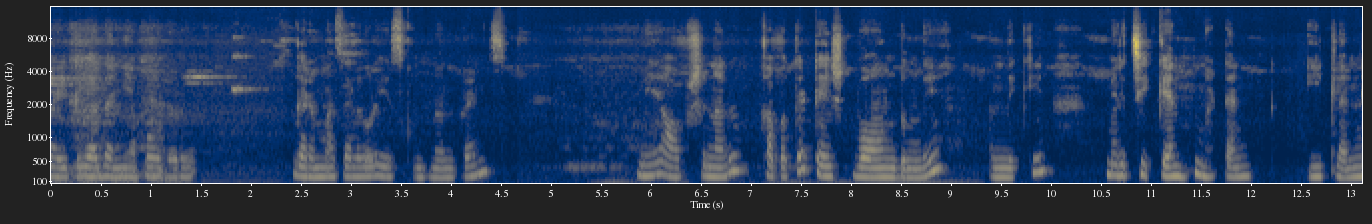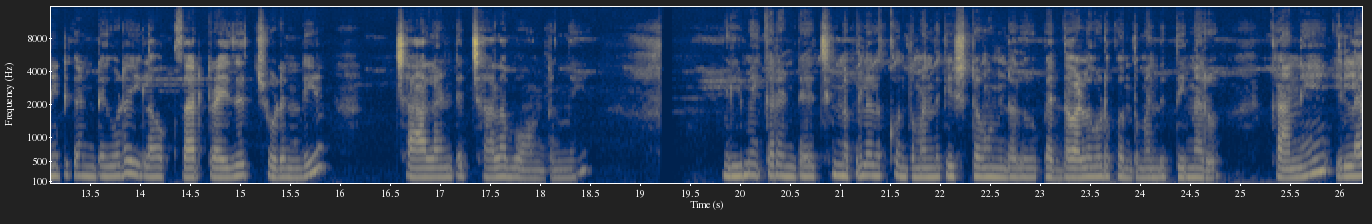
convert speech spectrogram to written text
లైట్గా ధనియా పౌడరు గరం మసాలా కూడా వేసుకుంటున్నాను ఫ్రెండ్స్. మీ ఆప్షనల్ కాకపోతే టేస్ట్ బాగుంటుంది. అందుకే మీరు చికెన్ మటన్ వీటన్నిటికంటే కూడా ఇలా ఒకసారి ట్రై చేసి చూడండి. చాలా అంటే చాలా బాగుంటుంది. మిల్ మేకర్ అంటే చిన్నపిల్లలకు కొంతమందికి ఇష్టం ఉండదు. పెద్దవాళ్ళు కూడా కొంతమంది తినరు. కానీ ఇలా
